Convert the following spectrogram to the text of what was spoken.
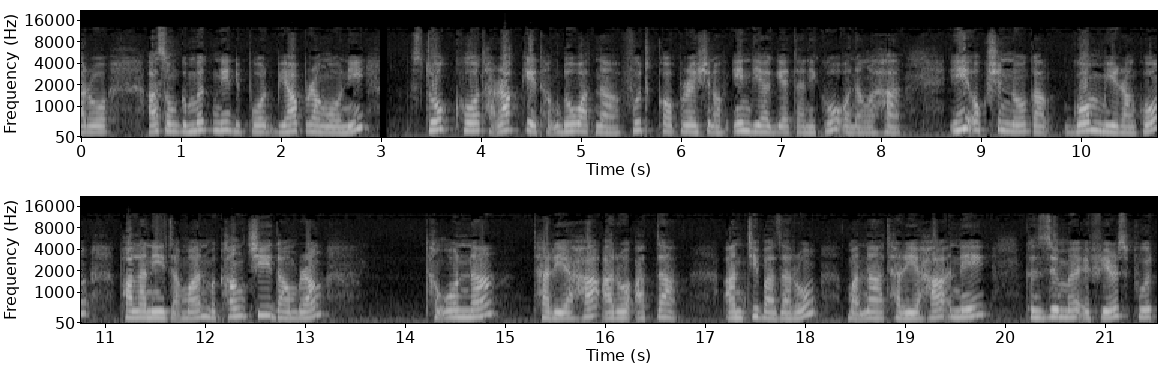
aro asongumuk ni report biap rangoni stock ko tharak ke thangdo watna food corporation of india getani ko onanga ha e auction no ga gom mi rang ko phalani jaman makhangchi damrang thangon na thariya ha aro ata anti bazaro manna thariya ha ne consumer affairs food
